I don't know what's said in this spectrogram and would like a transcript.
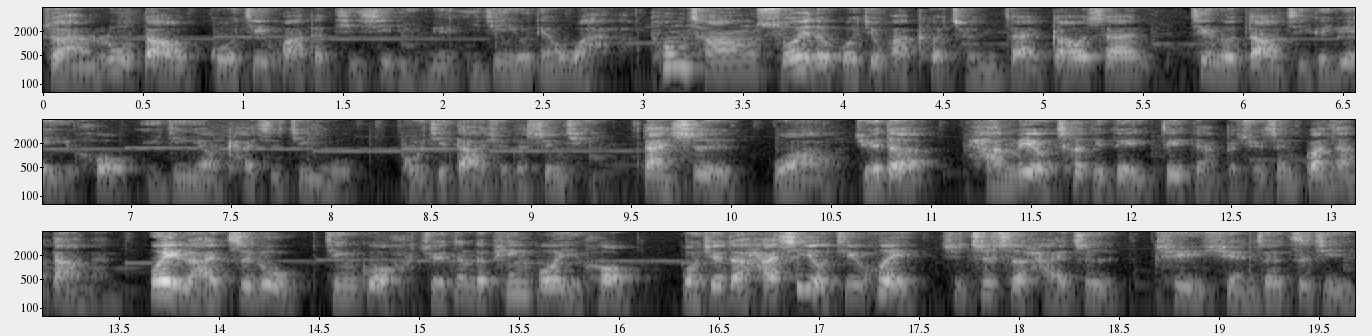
转入到国际化的体系里面，已经有点晚了。通常所有的国际化课程在高三进入到几个月以后，已经要开始进入国际大学的申请。但是我觉得还没有彻底对这两个学生关上大门。未来之路经过决定的拼搏以后，我觉得还是有机会去支持孩子去选择自己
